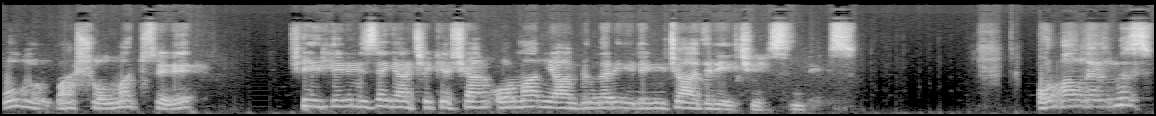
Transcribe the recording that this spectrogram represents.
Bolu başta olmak üzere şehirlerimizde gerçekleşen orman yangınları ile mücadele içerisindeyiz. Ormanlarımız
